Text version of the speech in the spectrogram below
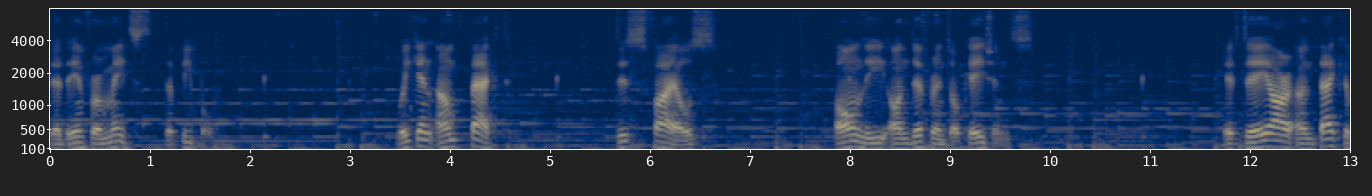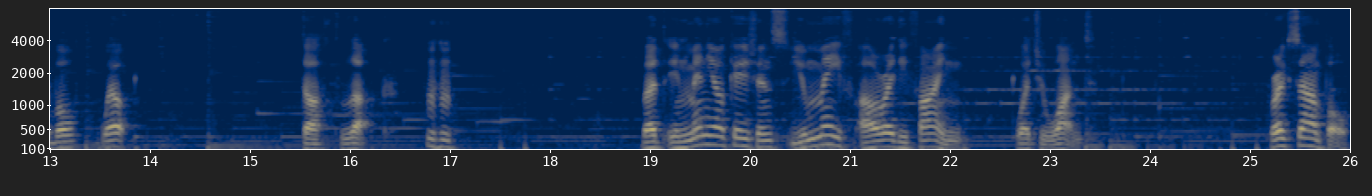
that informates the people. We can unpack these files only on different occasions. If they are unpackable, well, dot luck. but in many occasions you may already find what you want. For example,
